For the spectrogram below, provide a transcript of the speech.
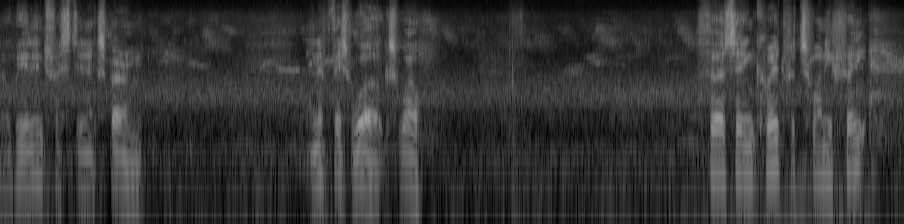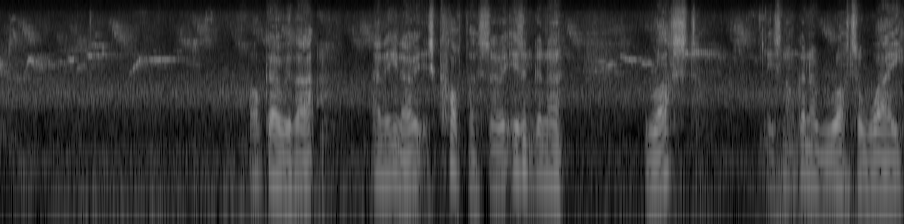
It'll be an interesting experiment and if this works well 13 quid for 20 feet go with that. And you know it's copper so it isn't gonna rust. It's not going to rot away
